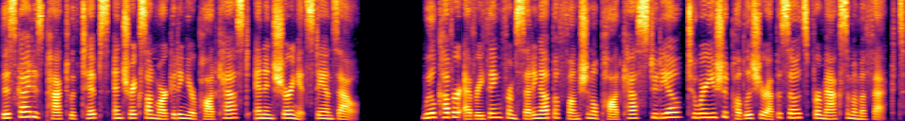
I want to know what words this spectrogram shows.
This guide is packed with tips and tricks on marketing your podcast and ensuring it stands out. We'll cover everything from setting up a functional podcast studio to where you should publish your episodes for maximum effect.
